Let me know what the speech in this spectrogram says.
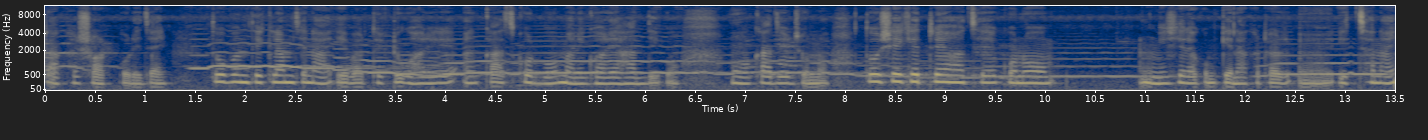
টাকা শর্ট পড়ে যায়। তো দেখলাম যে না, এবার তো একটু ঘরে কাজ করব মানে ঘরে হাত দিব কাজের জন্য। তো সেক্ষেত্রে হচ্ছে কোনো সেরকম কেনাকাটার ইচ্ছা নাই।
